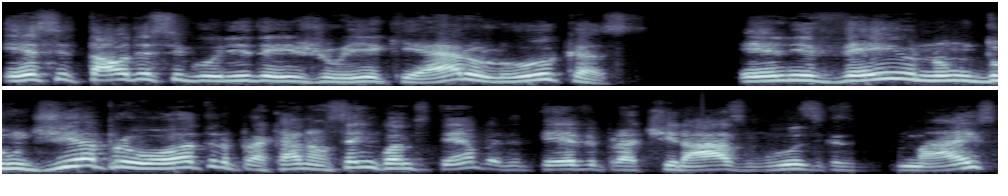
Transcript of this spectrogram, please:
esse tal desse guri da Ijuí, que era o Lucas, ele veio num, de um dia para o outro, para cá, não sei em quanto tempo ele teve para tirar as músicas e mais,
